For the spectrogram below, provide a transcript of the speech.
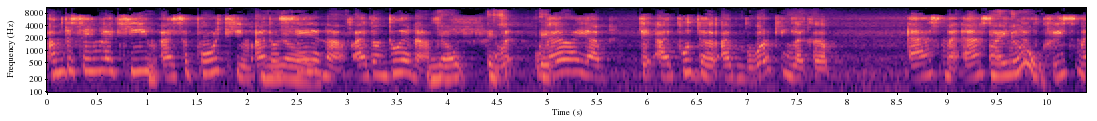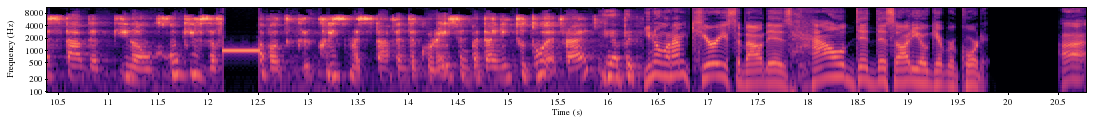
I'm the same like him. I support him. I don't No. say enough. I don't do enough. No, it's- Where, where I am, they, I put the. I'm working like a ass my ass. I with know. that Christmas stuff. That you know who gives a f- about Christmas stuff and decoration, but I need to do it right. Yeah, but You know what I'm curious about is how did this audio get recorded? Uh,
